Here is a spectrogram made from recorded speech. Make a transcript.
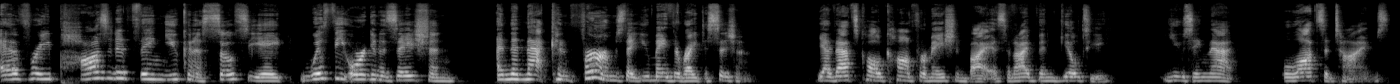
every positive thing you can associate with the organization, and then that confirms that you made the right decision. Yeah, that's called confirmation bias, and I've been guilty using that lots of times.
